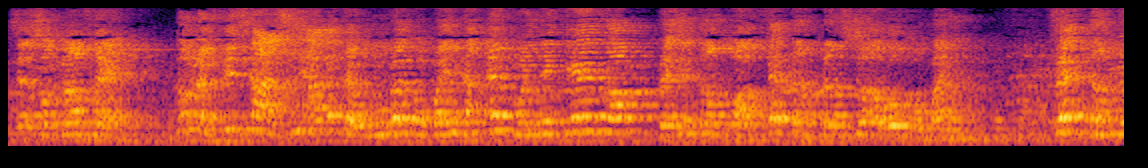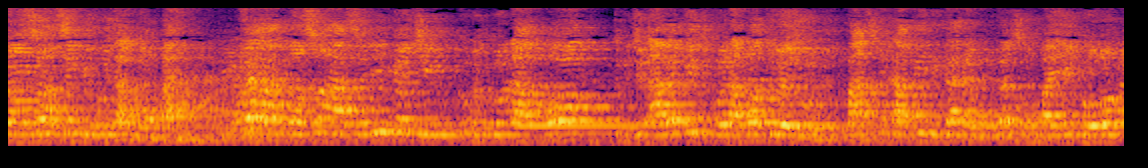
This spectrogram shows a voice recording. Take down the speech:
C'est son grand frère. Donc le fils est avec des compagnies dans 1 Corinthiens 15 ans, verset 33. Faites attention à vos compagnies. Faites attention à ceux qui vous accompagnent. Faites attention à celui que tu collabores, avec qui tu collabores tous les jours. Parce que la Bible dit que les mauvaises compagnies corrompent.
